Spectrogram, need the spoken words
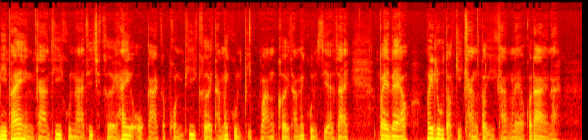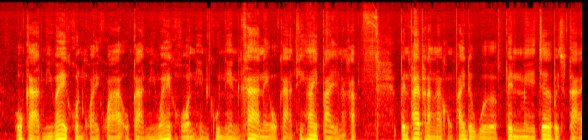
มีไพ่แห่งการที่คุณอาจที่จะเคยให้โอกาสกับคนที่เคยทำให้คุณผิดหวัง เคยทำให้คุณเสียใจ ไปแล้วไม่รู้ต่อกี่ครั้งต่อกี่ครั้งแล้วก็ได้นะ โอกาสมีไว้ให้คนไขว่คว้า โอกาสมีไว้ให้คนเห็นคุณเห็นค่าในโอกาสที่ให้ไปนะครับ เป็นไพ่พลังงานของไพ่เดอะเวิร์เป็นเมเจอร์ไปสุดท้าย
